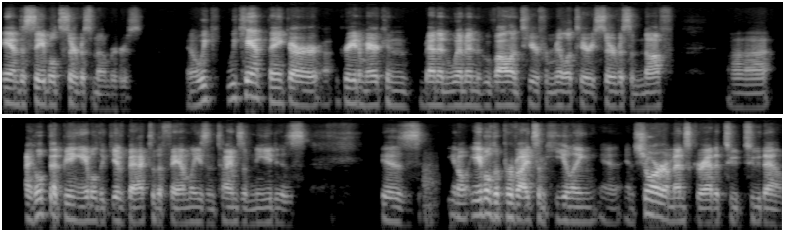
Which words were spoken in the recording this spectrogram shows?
and disabled service members. You know, we, we can't thank our great American men and women who volunteer for military service enough. Uh, I hope that being able to give back to the families in times of need is is you know able to provide some healing and, and show our immense gratitude to them.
